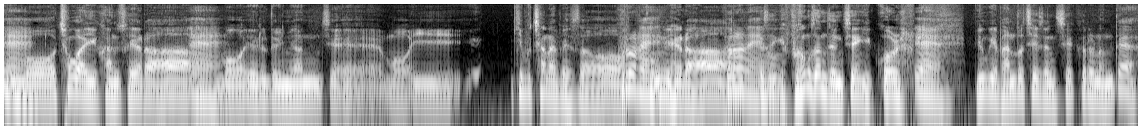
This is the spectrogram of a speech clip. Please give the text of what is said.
예. 뭐 초과이익 환수해라. 네. 뭐 예를 들면 이제 뭐 이 기부 찬압해서 그러네. 공유해라. 그러네요. 그래서 이게 부동산 정책 이꼴 예. 미국의 반도체 정책 그러는데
